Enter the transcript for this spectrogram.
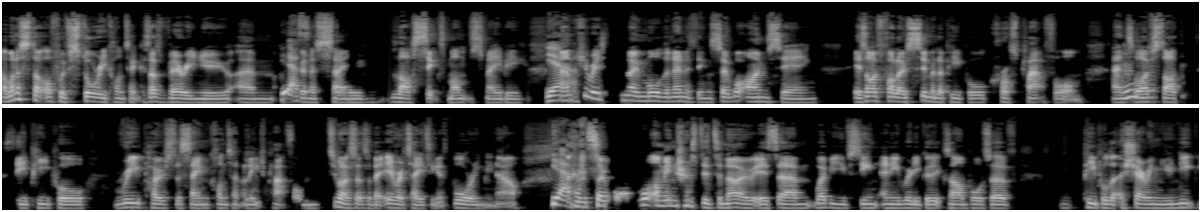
I want to start off with story content because that's very new. Um, yes. I'm going to say last six months, maybe. Yeah. I'm curious to know more than anything. So what I'm seeing is I follow similar people cross platform. And mm-hmm. so I've started to see people repost the same content on each platform. To be honest, that's a bit irritating. It's boring me now. Yeah. And so what I'm interested to know is um, whether you've seen any really good examples of people that are sharing unique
